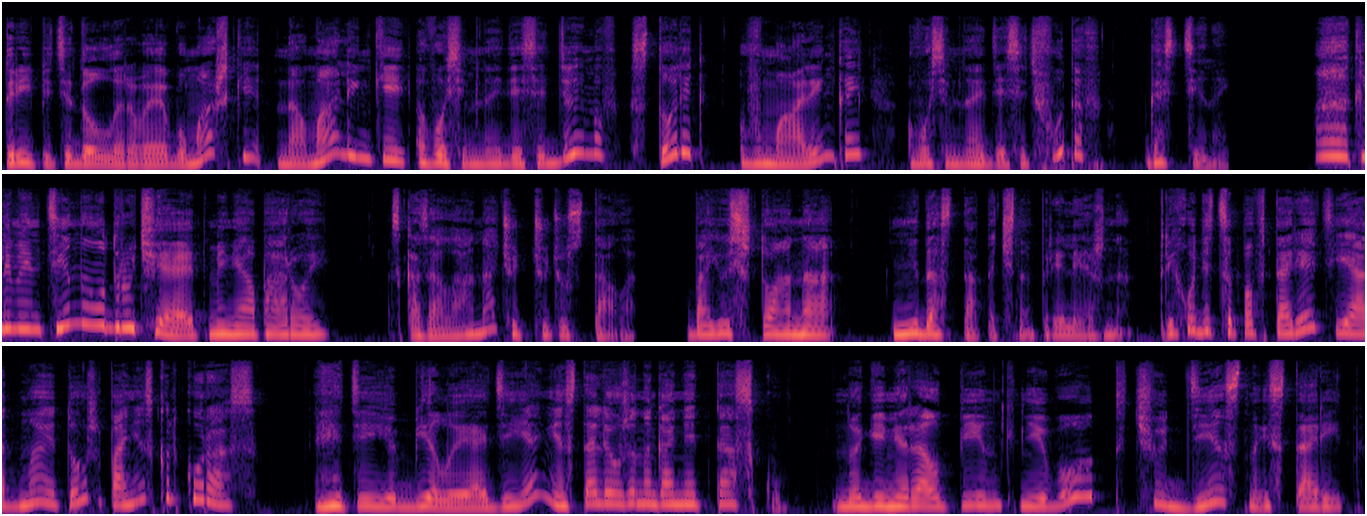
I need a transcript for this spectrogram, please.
три пятидолларовые бумажки на маленький 8 на 10 дюймов столик в маленькой 8 на 10 футов гостиной. «А Клементина удручает меня порой», — сказала она, чуть-чуть устала. «Боюсь, что она недостаточно прилежна. Приходится повторять ей одно и то же по нескольку раз. Эти ее белые одеяния стали уже нагонять тоску. Но генерал Пинкни вот чудесный старик.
